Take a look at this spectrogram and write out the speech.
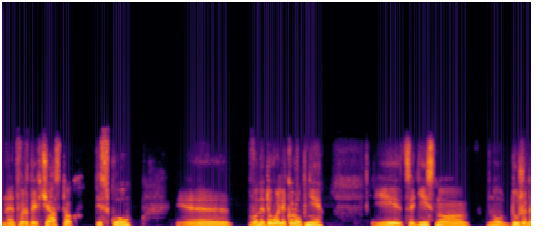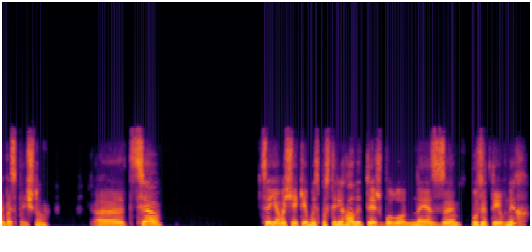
е, твердих часток, піску. Е, Вони доволі крупні, і це дійсно ну, дуже небезпечно. Е, Ця, це явище, яке ми спостерігали, теж було не з позитивних,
